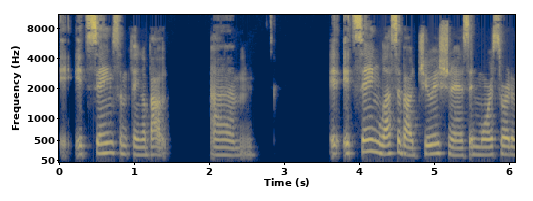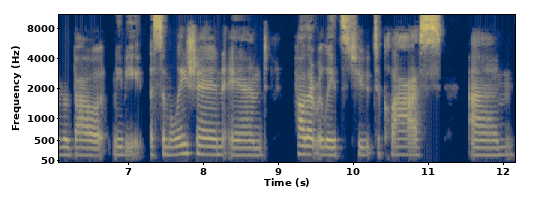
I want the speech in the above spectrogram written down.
it's saying something about um, it's saying less about Jewishness and more sort of about maybe assimilation and how that relates to to class. Um,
